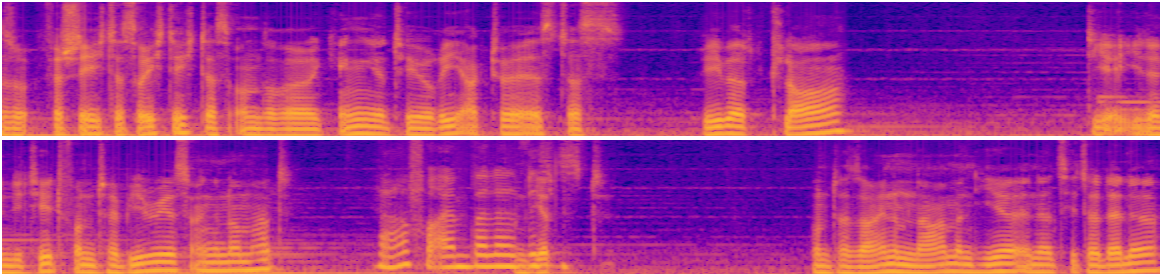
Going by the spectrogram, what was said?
Also verstehe ich das richtig, dass unsere gängige Theorie aktuell ist, dass Rebert Claw die Identität von Tiberius angenommen hat Ja, vor allem, weil er und sich. jetzt unter seinem Namen hier in der Zitadelle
